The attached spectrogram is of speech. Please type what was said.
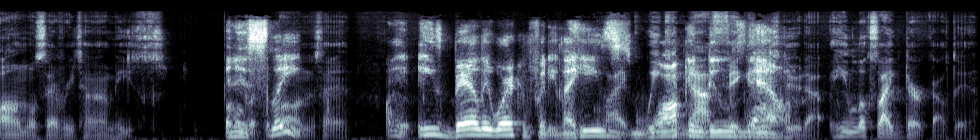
almost every time he's In his put the ball sleep. in his. He's barely working for you. Like he's Like, walking dudes down. dude. He looks like Dirk out there.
